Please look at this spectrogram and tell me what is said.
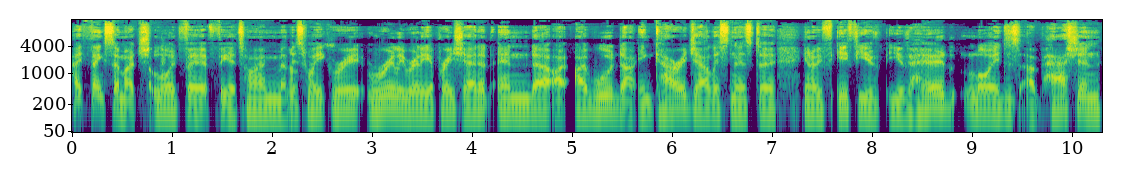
Hey, thanks so much, Lloyd, for, for your time this week. Re- really, really appreciate it. And, uh, I, I would uh, encourage our listeners to, you know, if, if you've, you've heard Lloyd's uh, passion,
